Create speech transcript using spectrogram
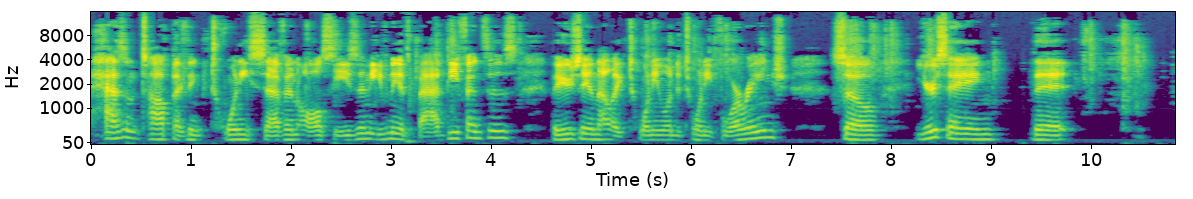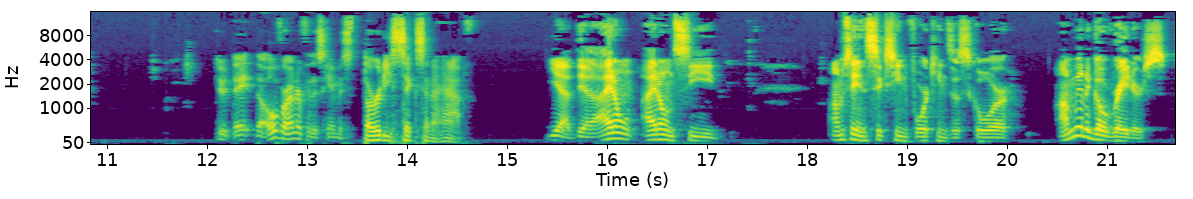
hasn't topped, I think, 27 all season. Even against bad defenses, they're usually in that like 21 to 24 range. So you're saying that Dude, they, the over under for this game is 36 and a half. Yeah, yeah. I don't. I don't see. I'm saying 16-14 is a score. I'm going to go Raiders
